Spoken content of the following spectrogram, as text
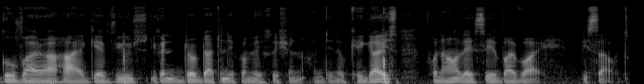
go viral how I get views you can drop that in the comment section. And then okay guys for now let's say bye bye peace out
